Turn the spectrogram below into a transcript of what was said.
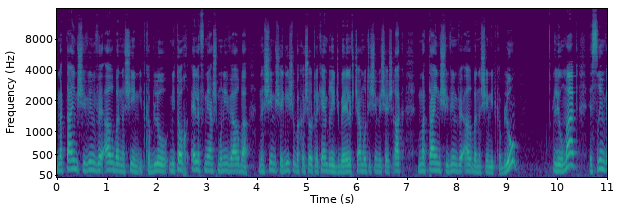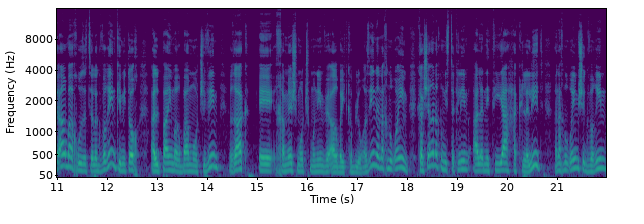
274 נשים התקבלו, מתוך 1184 נשים שהגישו בקשות לקמברידג' ב-1996, רק 274 נשים התקבלו. לעומת 24% אצל הגברים, כי מתוך 2,470 רק 584 התקבלו. אז הנה אנחנו רואים, כאשר אנחנו מסתכלים על הנטייה הכללית, אנחנו רואים שגברים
